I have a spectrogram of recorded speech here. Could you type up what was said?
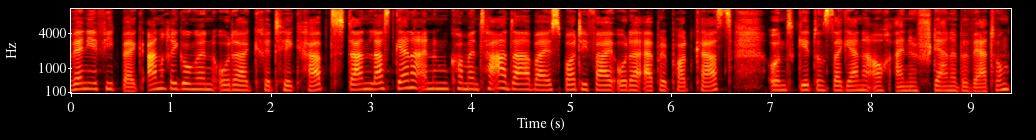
Wenn ihr Feedback, Anregungen oder Kritik habt, dann lasst gerne einen Kommentar da bei Spotify oder Apple Podcasts und gebt uns da gerne auch eine Sternebewertung.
